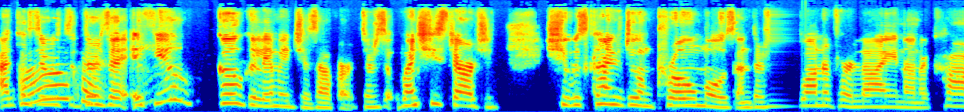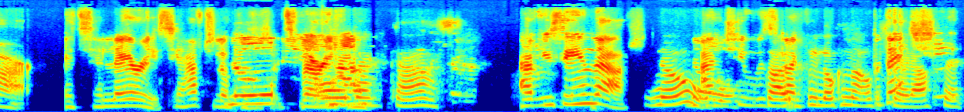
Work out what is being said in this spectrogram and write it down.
And because there Oh, was okay. there's a if you google images of her there's when she started she was kind of doing promos and there's one of her lying on a car. It's hilarious. You have to look No, at it. It's very oh, handy. that's have you seen that? No. No. and she was so I'll like be looking that up but then she- after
